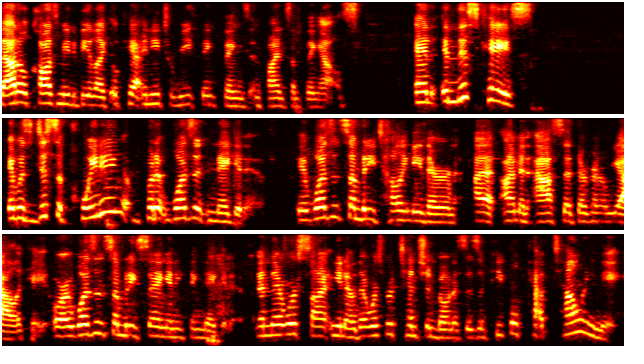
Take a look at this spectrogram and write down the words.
that'll cause me to be like, okay, I need to rethink things and find something else. And in this case, it was disappointing, but it wasn't negative it wasn't somebody telling me they're an, I, i'm an asset they're going to reallocate or it wasn't somebody saying anything negative. And there were sign you know there was retention bonuses and people kept telling me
